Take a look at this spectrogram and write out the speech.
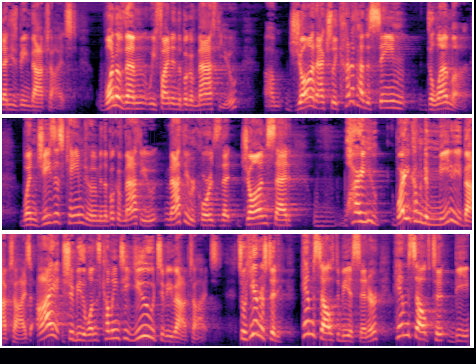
that he's being baptized. One of them we find in the book of Matthew. Um, John actually kind of had the same dilemma. When Jesus came to him in the book of Matthew, Matthew records that John said, Why are you, why are you coming to me to be baptized? I should be the one that's coming to you to be baptized. So he understood himself to be a sinner, himself to be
